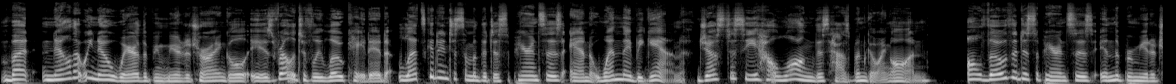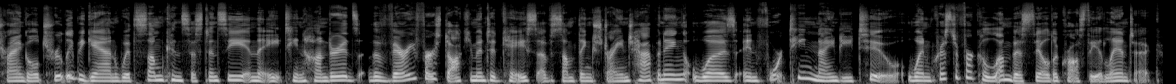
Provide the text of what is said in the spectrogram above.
But now that we know where the Bermuda Triangle is relatively located, let's get into some of the disappearances and when they began, just to see how long this has been going on. Although the disappearances in the Bermuda Triangle truly began with some consistency in the 1800s, the very first documented case of something strange happening was in 1492 when Christopher Columbus sailed across the Atlantic.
